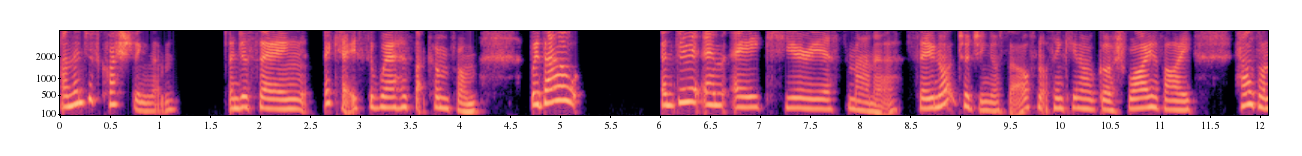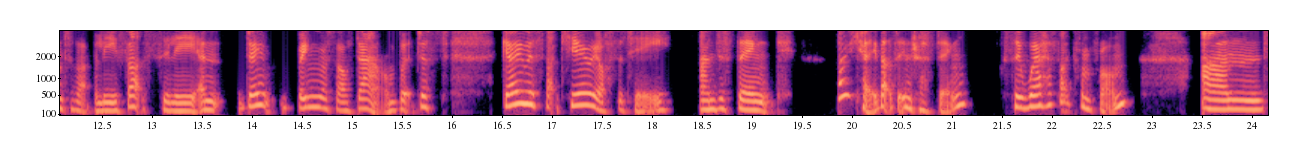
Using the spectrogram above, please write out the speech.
and then just questioning them and just saying, okay, so where has that come from? Without and do it in a curious manner. So, not judging yourself, not thinking, oh gosh, why have I held on to that belief? That's silly. And don't bring yourself down, but just go with that curiosity and just think, okay, that's interesting. So, where has that come from? And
